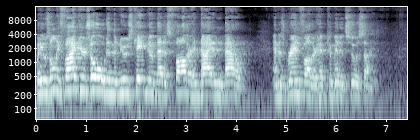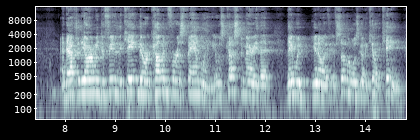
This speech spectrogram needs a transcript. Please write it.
But he was only five years old, and the news came to him that his father had died in battle and his grandfather had committed suicide. And after the army defeated the king, they were coming for his family. It was customary that they would, you know, if, if someone was going to kill the king,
